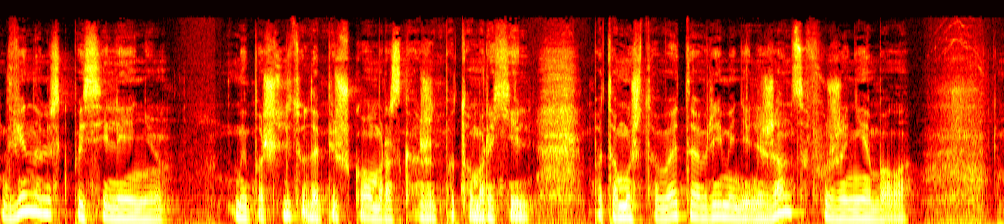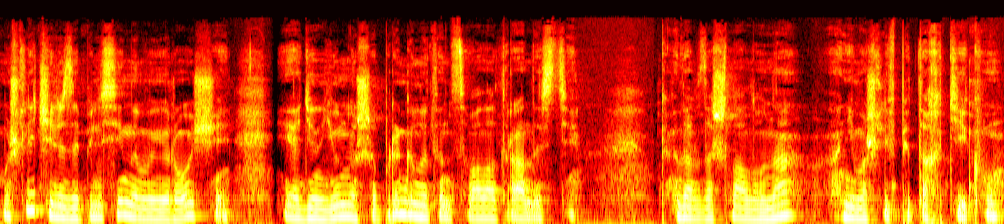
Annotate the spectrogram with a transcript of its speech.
двинулись к поселению – мы пошли туда пешком, расскажет потом Рахиль, потому что в это время дилижанцев уже не было. Мы шли через апельсиновые рощи, и один юноша прыгал и танцевал от радости. Когда взошла луна, они вошли в Петахтикву.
